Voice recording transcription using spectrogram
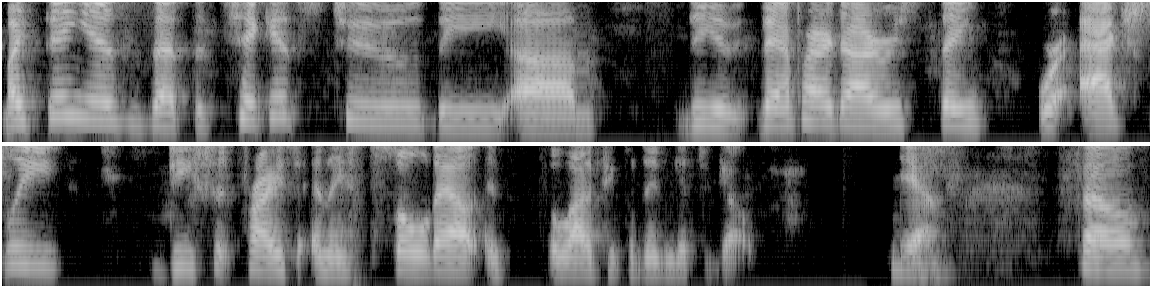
My thing is, is that the tickets to the um the Vampire Diaries thing were actually decent price and they sold out and a lot of people didn't get to go. Yeah. So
